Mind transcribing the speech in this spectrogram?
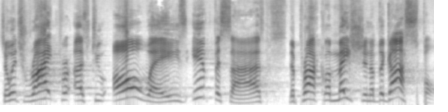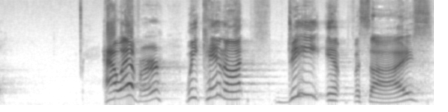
So it's right for us to always emphasize the proclamation of the gospel. However, we cannot de emphasize,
